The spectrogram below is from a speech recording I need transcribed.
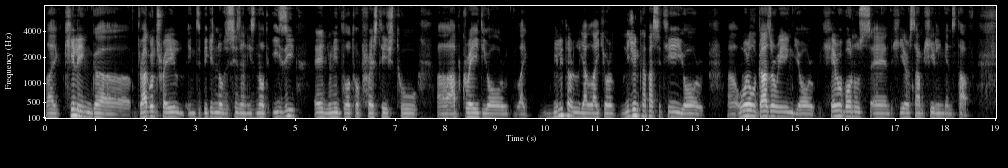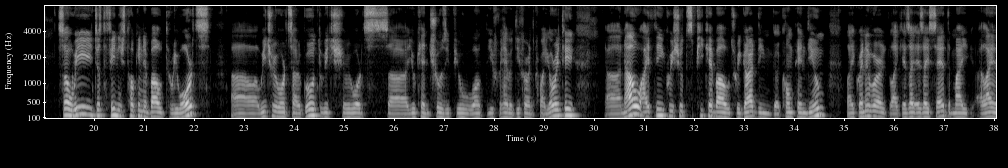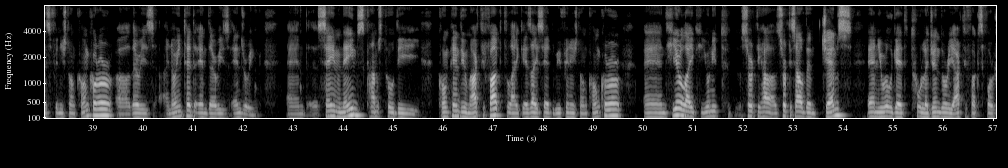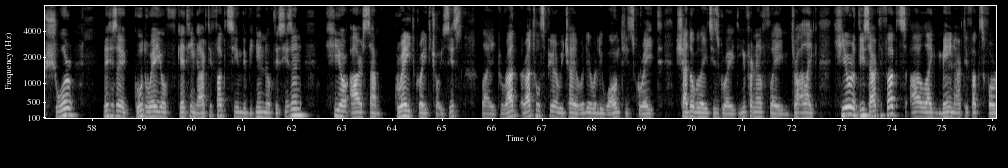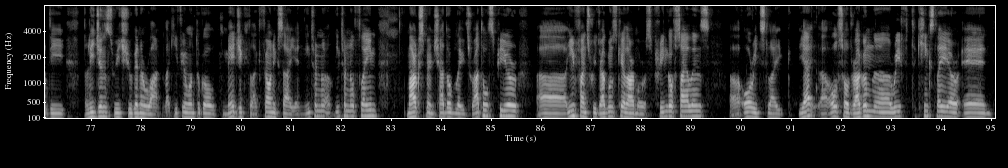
like killing uh, dragon trail in the beginning of the season is not easy and you need a lot of prestige to uh, upgrade your like military like your legion capacity your uh, overall gathering your hero bonus and here some healing and stuff. So we just finished talking about rewards uh, which rewards are good, which rewards uh, you can choose if you want, if we have a different priority. Uh, now I think we should speak about regarding compendium. Like whenever, like as I as I said, my alliance finished on Conqueror. Uh, there is Anointed and there is Enduring, and uh, same names comes to the compendium artifact. Like as I said, we finished on Conqueror and here like you need 30,000 gems and you will get two legendary artifacts for sure. This is a good way of getting artifacts in the beginning of the season. Here are some great great choices Like Rat- Rattle Spear, which I really really want, is great. Shadow Blades is great. Infernal Flame, dra- like here these artifacts are like main artifacts for the legions which you're gonna run. Like if you want to go magic like Phoenix Eye and Infernal Infernal Flame, Marksman, Shadow Blades, Rattle Spear, uh, Infantry, Dragon Scale Armor, Spring of Silence, uh, or it's like yeah, uh, also Dragon uh, Rift, Kingslayer, and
